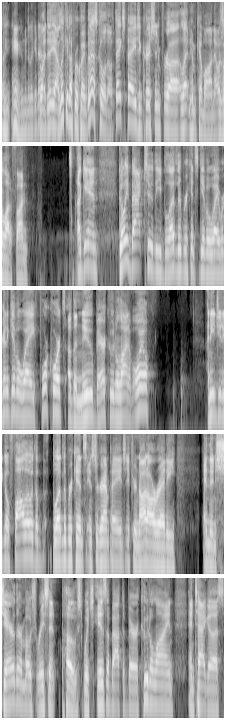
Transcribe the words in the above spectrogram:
here, you want me to look it up? Well, yeah, look it up real quick. But that's cool though. Thanks, Paige and Christian, for uh, letting him come on. That was a lot of fun. Again, going back to the Blud lubricants giveaway, we're going to give away four quarts of the new Barracuda line of oil. I need you to go follow the Blud Lubricants Instagram page if you're not already, and then share their most recent post, which is about the Barracuda line, and tag us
